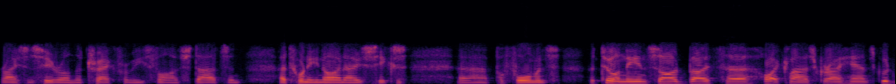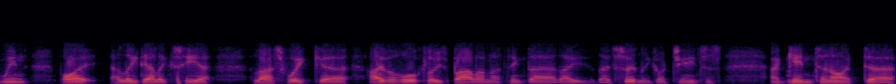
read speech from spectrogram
races here on the track from his five starts and a 29.06 uh, performance. The two on the inside, both uh, high class greyhounds. Good win by Elite Alex here last week uh, over Vaucluse Barlin. I think they they they've certainly got chances again tonight uh,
